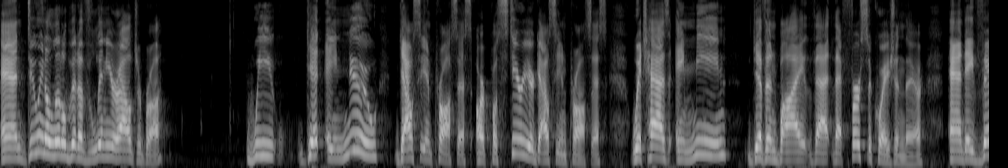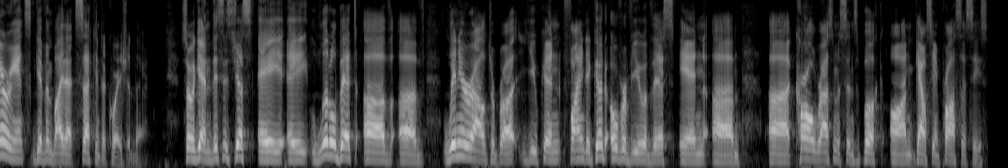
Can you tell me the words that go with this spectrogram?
And doing a little bit of linear algebra, we get a new Gaussian process, our posterior Gaussian process, which has a mean given by that, that first equation there, and a variance given by that second equation there. So again, this is just a, a little bit of, of linear algebra. You can find a good overview of this in um, uh, Carl Rasmussen's book on Gaussian processes.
